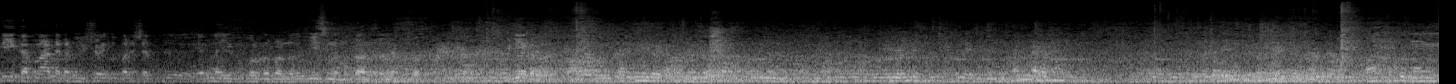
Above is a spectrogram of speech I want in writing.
ಇಡೀ ಕರ್ನಾಟಕದ ವಿಶ್ವ ಹಿಂದೂ ಪರಿಷತ್ ಎಲ್ಲ ಈ ಮುಖಂಡರು ಬಂದದ್ದು ಬೀಸಿನ ಮುಖಾಂತರ ನಡೆದು ಬರ್ತಾರೆ. ಇಡೀ ಕರ್ನಾಟಕ ನಾವು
